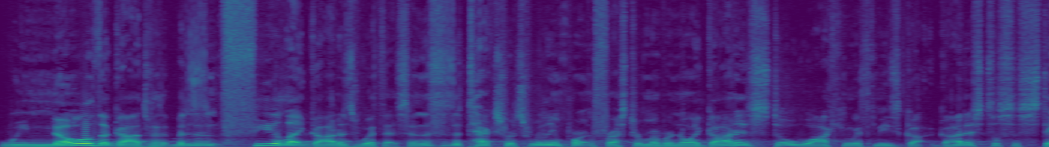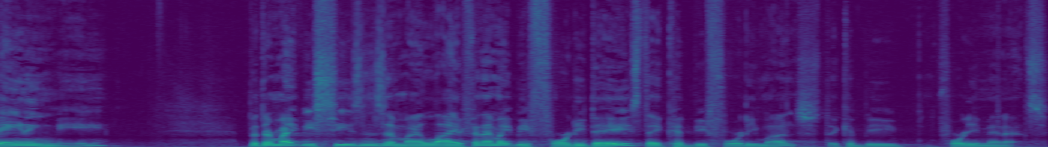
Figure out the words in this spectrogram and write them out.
we know that God's with us, but it doesn't feel like God is with us. And this is a text where it's really important for us to remember no, like God is still walking with me. He's God is still sustaining me. But there might be seasons in my life, and they might be 40 days, they could be 40 months, they could be 40 minutes.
